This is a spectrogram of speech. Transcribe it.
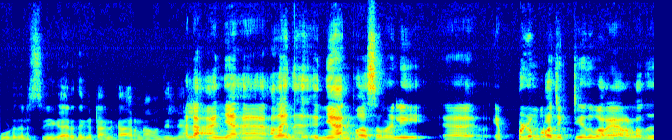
കൂടുതൽ സ്വീകാര്യത കിട്ടാൻ കാരണമാവുന്നില്ല. അല്ല ഞാൻ അതായത് ഞാൻ പേഴ്സണലി എപ്പോഴും പ്രൊജക്റ്റ് ചെയ്ത് പറയാറുള്ളത്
